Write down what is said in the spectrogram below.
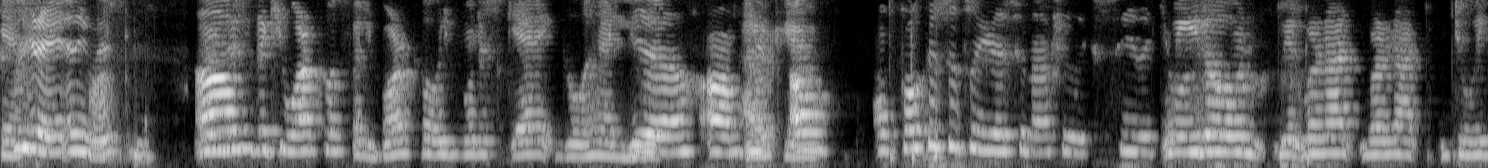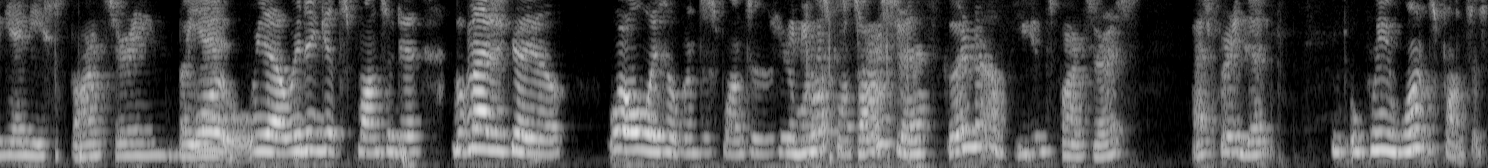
Yeah. Okay, anyways. Um, Um, this is the QR code slash barcode. If you want to scan it, go ahead. do it. yeah, um, I don't care. I'll, I'll focus it so you guys can actually like, see the QR. We don't. We, we're not. We're not doing any sponsoring. But yeah, Well, yeah, we didn't get sponsored yet. But Magic Yo-Yo, we're always open to sponsors. If you want to sponsor us. that's good enough. You can sponsor us. That's pretty good. We want sponsors.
